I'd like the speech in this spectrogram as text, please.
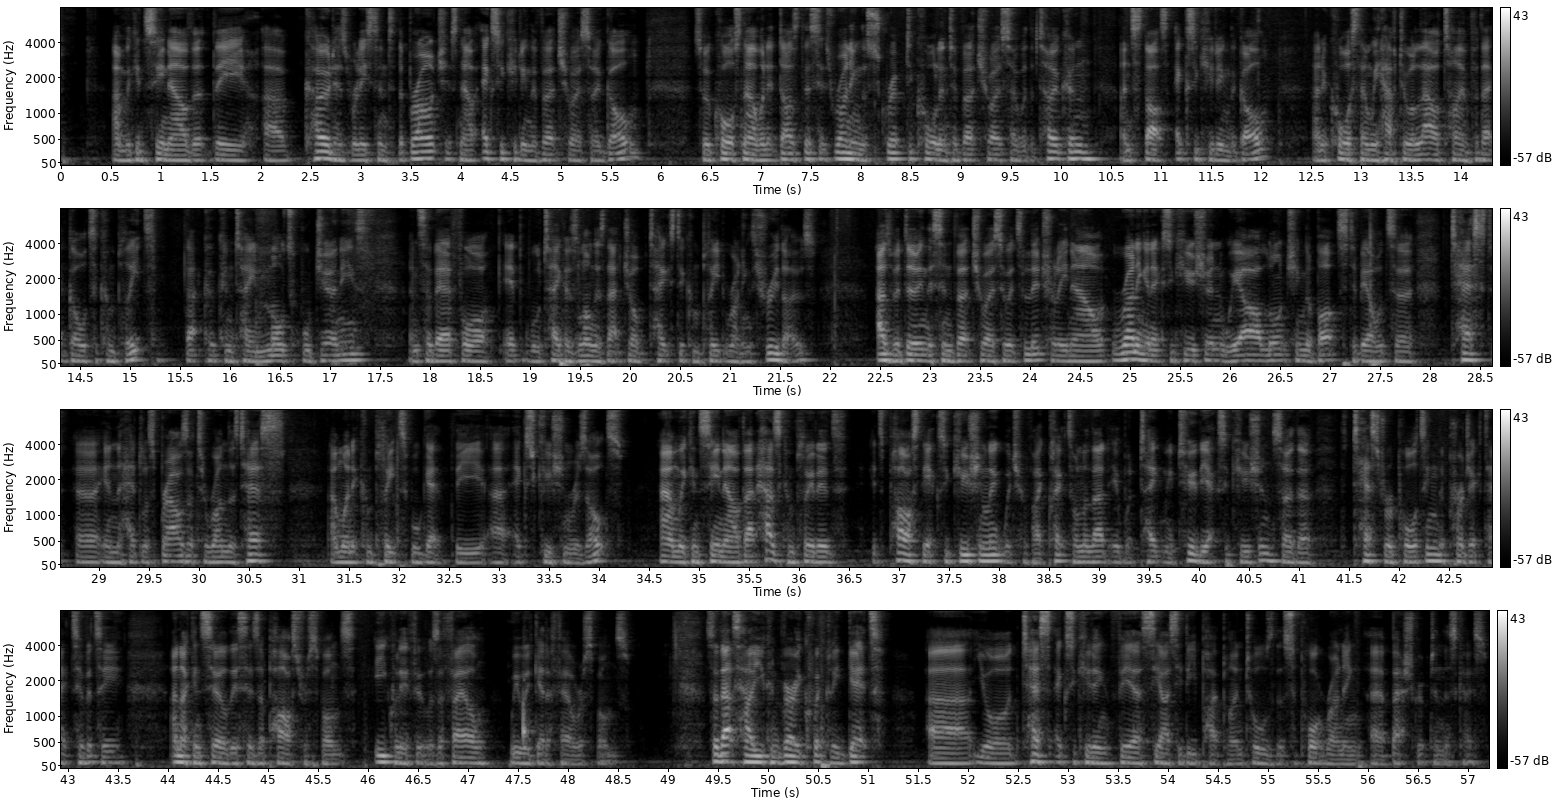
And we can see now that the uh, code has released into the branch. It's now executing the Virtuoso goal. So of course now when it does this, it's running the script to call into Virtuoso with a token and starts executing the goal. And of course then we have to allow time for that goal to complete. That could contain multiple journeys and so therefore it will take as long as that job takes to complete running through those. As we're doing this in Virtuoso, so it's literally now running an execution. We are launching the bots to be able to test uh, in the headless browser to run the tests. And when it completes, we'll get the uh, execution results. And we can see now that has completed. It's passed the execution link, which if I clicked onto that, it would take me to the execution. So the, the test reporting, the project activity, and I can seal this as a pass response. Equally, if it was a fail, we would get a fail response. So that's how you can very quickly get uh, your tests executing via CI/CD pipeline tools that support running a bash script in this case.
